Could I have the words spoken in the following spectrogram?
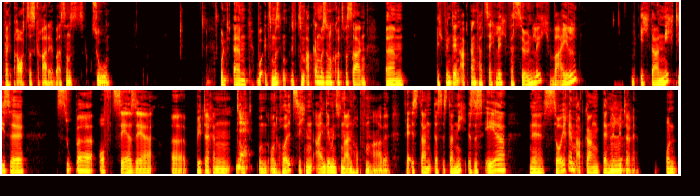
Vielleicht braucht es gerade, weil sonst zu. Und ähm, wo, jetzt muss zum Abgang muss ich noch kurz was sagen. Ähm, ich finde den Abgang tatsächlich versöhnlich, weil ich da nicht diese super oft sehr, sehr äh, bitteren Nee. und, und, und holzigen eindimensionalen Hopfen habe. Der ist dann, das ist dann nicht, es ist eher eine Säure im Abgang, denn eine Mhm. bittere. Und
